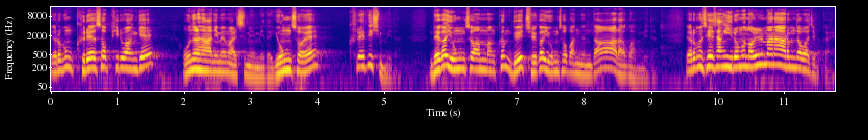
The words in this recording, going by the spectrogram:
여러분 그래서 필요한 게 오늘 하나님의 말씀입니다. 용서의 크레딧입니다. 내가 용서한 만큼 내 죄가 용서받는다라고 합니다. 여러분 세상이 이러면 얼마나 아름다워질까요?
